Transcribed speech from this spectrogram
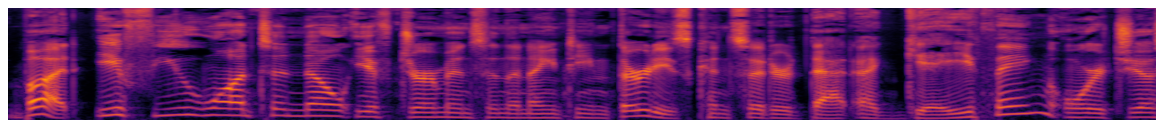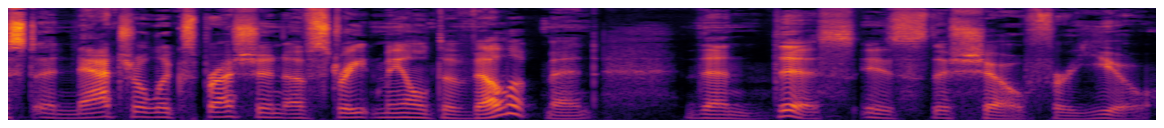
But if you want to know if Germans in the 1930s considered that a gay thing or just a natural expression of straight male development, then this is the show for you.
